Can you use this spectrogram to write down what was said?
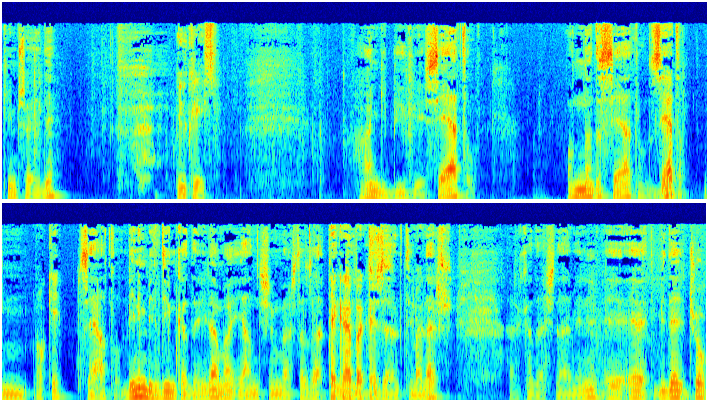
Kim söyledi? Büyük reis. Hangi büyük reis? Seattle. Onun adı Seattle. Seattle. Hmm, Okey. Seattle. Benim bildiğim kadarıyla ama yanlışım varsa zaten Tekrar bakarız. düzeltirler. Bakarız. Arkadaşlar beni. Ee, evet bir de çok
